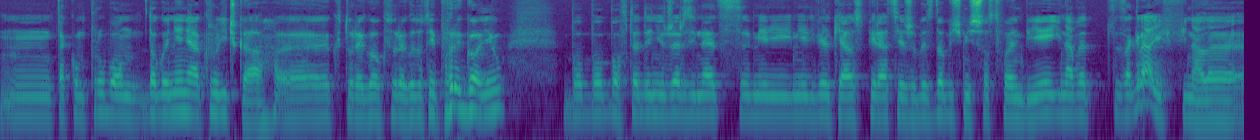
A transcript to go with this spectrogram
mm, taką próbą dogonienia króliczka, e, którego, którego do tej pory gonił, bo, bo, bo wtedy New Jersey Nets mieli, mieli wielkie aspiracje, żeby zdobyć mistrzostwo NBA i nawet zagrali w finale.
